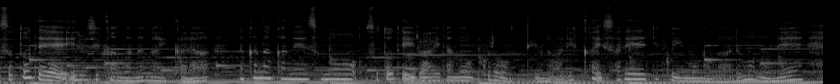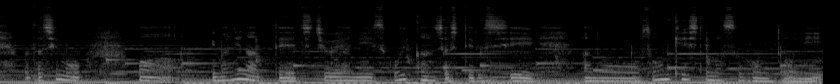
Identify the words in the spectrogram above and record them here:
外でいる時間が長いからなかなかねその外でいる間の苦労っていうのは理解されにくいものがあるものね。私もまあ今になって父親にすごい感謝してるしあの尊敬してます本当に、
